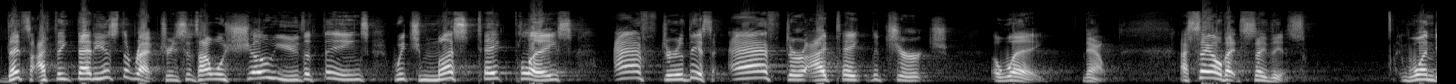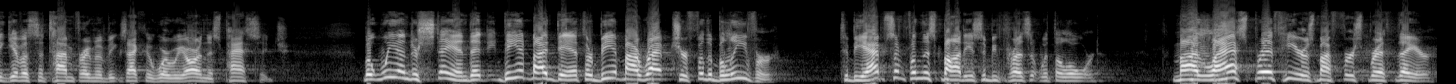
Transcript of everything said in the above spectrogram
that's, I think that is the rapture. He says, I will show you the things which must take place after this, after I take the church away. Now, I say all that to say this. One, to give us a time frame of exactly where we are in this passage. But we understand that be it by death or be it by rapture for the believer, to be absent from this body is to be present with the Lord. My last breath here is my first breath there.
